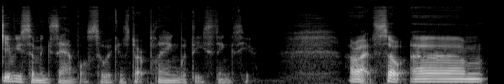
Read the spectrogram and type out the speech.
give you some examples so we can start playing with these things here. All right, so um,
